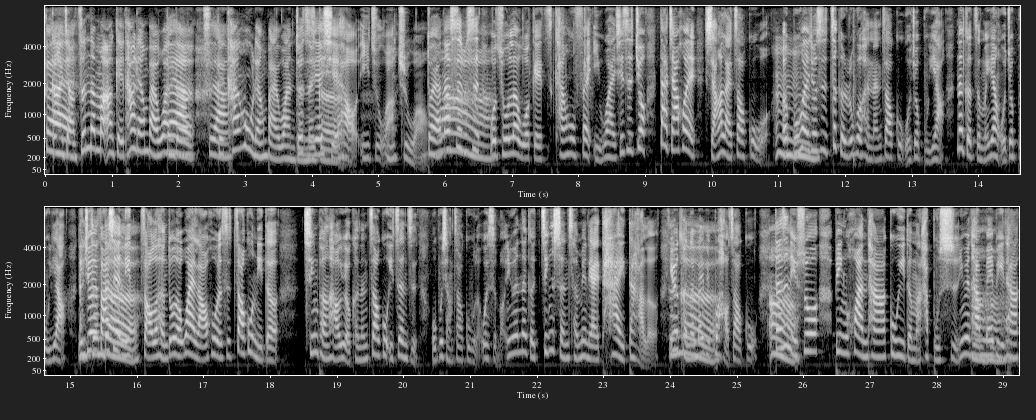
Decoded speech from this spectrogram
对刚才讲，真的吗？啊给他两百万的，是啊给看护两百万的就直接写好遗嘱啊遗。嘱哦。对啊，那是不是我除了我给看护费以外，其实就大家会想要来照顾我，嗯而不会就是这个如果很难照顾我就不要，那个怎么样我就不要，你就会发现你找了很多的外劳或者是照顾你的。亲朋好友可能照顾一阵子，我不想照顾了。为什么？因为那个精神层面的压力太大了，因为可能 maybe 不好照顾。嗯但是你说病患他故意的吗？他不是，因为他嗯 maybe 嗯他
